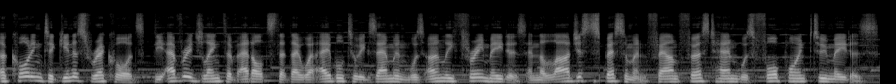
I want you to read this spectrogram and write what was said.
According to Guinness records, the average length of adults that they were able to examine was only 3 meters and the largest specimen found firsthand was 4.2 meters.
